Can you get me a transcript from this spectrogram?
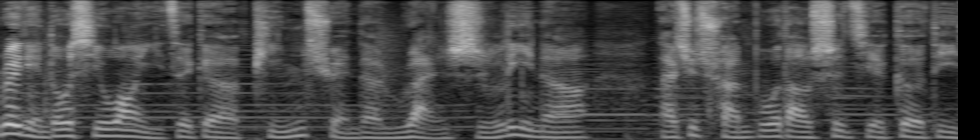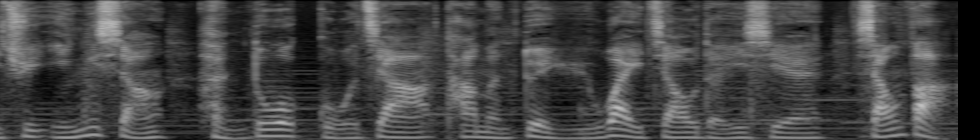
瑞典都希望以这个平权的软实力呢，来去传播到世界各地，去影响很多国家他们对于外交的一些想法，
